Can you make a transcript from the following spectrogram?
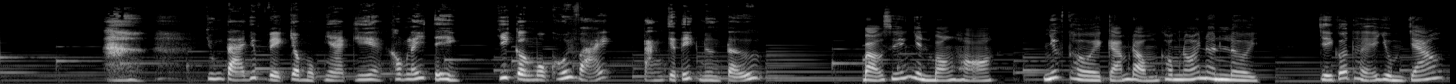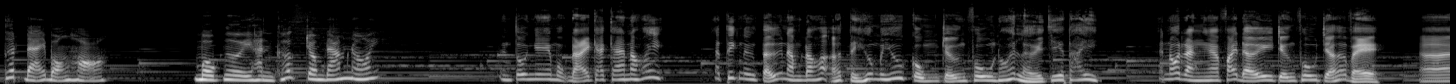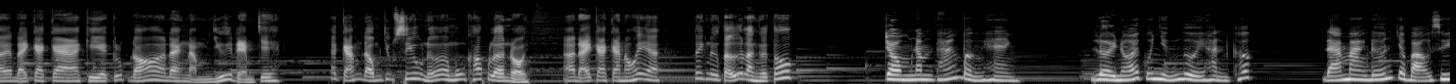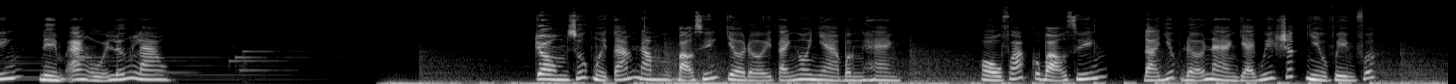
Chúng ta giúp việc cho một nhà kia không lấy tiền, chỉ cần một khối vải, tặng cho tiết nương tử. Bảo Xuyến nhìn bọn họ, nhất thời cảm động không nói nên lời, chỉ có thể dùng cháo thích đãi bọn họ. Một người hành khất trong đám nói tôi nghe một đại ca ca nói Tiết nương tử nằm đó ở tiểu miếu cùng trượng phu nói lời chia tay. Nói rằng à, phải đợi trượng phu trở về. À, Đại ca ca kia lúc đó đang nằm dưới rèm che. À, cảm động chút xíu nữa muốn khóc lên rồi. À, Đại ca ca nói à, Tiết nương tử là người tốt. Trong năm tháng bần hàng Lời nói của những người hành khất Đã mang đến cho Bảo Xuyến niềm an ủi lớn lao. Trong suốt 18 năm Bảo Xuyến chờ đợi tại ngôi nhà bần hàng, hộ pháp của Bảo Xuyến đã giúp đỡ nàng giải quyết rất nhiều phiền phức.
